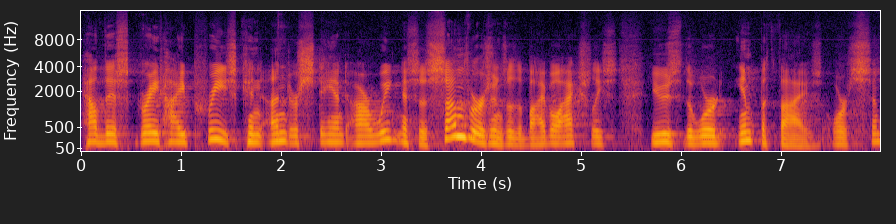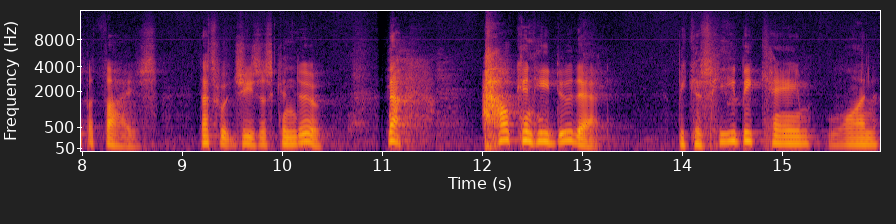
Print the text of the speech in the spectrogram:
how this great high priest can understand our weaknesses. Some versions of the Bible actually use the word empathize or sympathize. That's what Jesus can do. Now, how can he do that? Because he became one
